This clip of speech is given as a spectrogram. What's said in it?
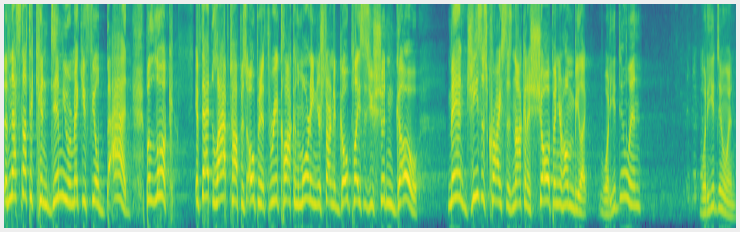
And that's not to condemn you or make you feel bad. But look, if that laptop is open at three o'clock in the morning and you're starting to go places you shouldn't go, man, Jesus Christ is not going to show up in your home and be like, What are you doing? What are you doing?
